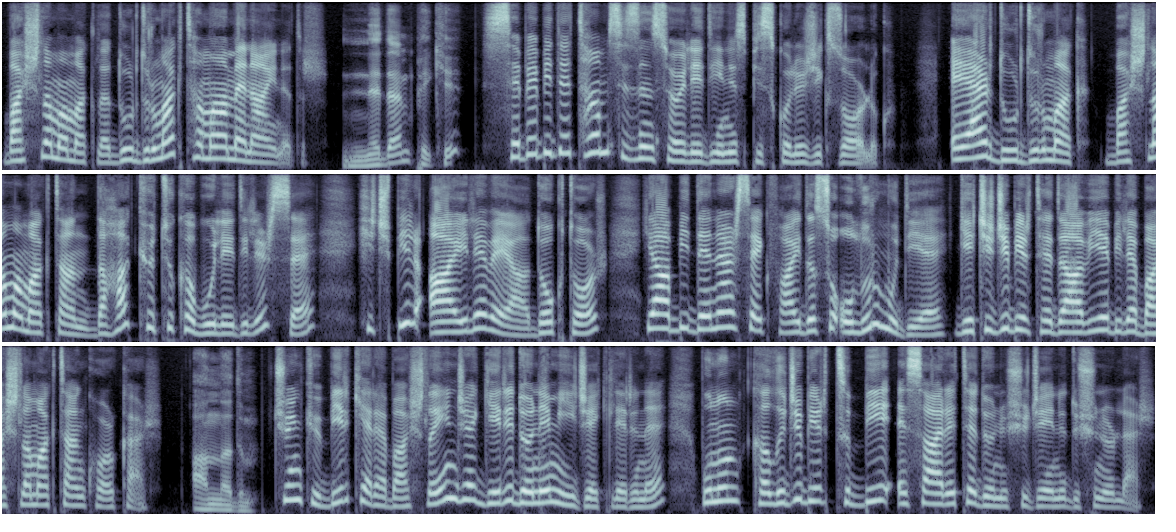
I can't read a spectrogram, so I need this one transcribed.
Başlamamakla durdurmak tamamen aynıdır. Neden peki? Sebebi de tam sizin söylediğiniz psikolojik zorluk. Eğer durdurmak, başlamamaktan daha kötü kabul edilirse, hiçbir aile veya doktor, ya bir denersek faydası olur mu diye geçici bir tedaviye bile başlamaktan korkar. Anladım. Çünkü bir kere başlayınca geri dönemeyeceklerine, bunun kalıcı bir tıbbi esarete dönüşeceğini düşünürler.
